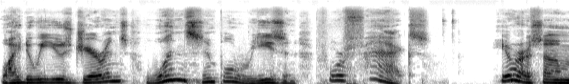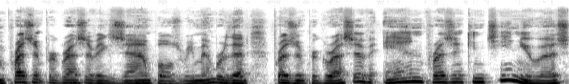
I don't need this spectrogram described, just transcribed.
Why do we use gerunds? One simple reason for facts. Here are some present progressive examples. Remember that present progressive and present continuous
